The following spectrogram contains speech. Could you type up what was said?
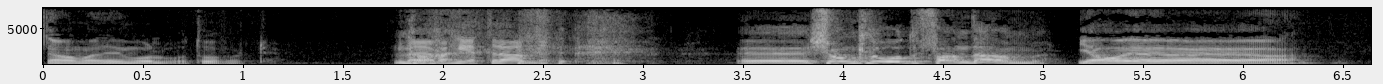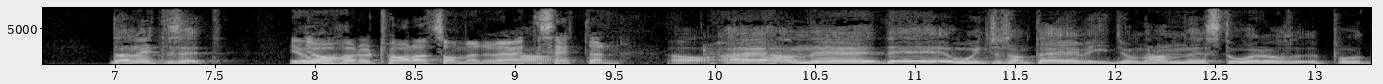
Ja men det är en Volvo 240. Nej, vad heter han? Eh, Jean-Claude Van Damme. Ja, ja, ja, ja, ja. Den har jag inte sett. Jag har hört talas om den, men jag har inte sett den. Ja, nej, han, eh, det är ointressant det här videon. Han eh, står och, på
